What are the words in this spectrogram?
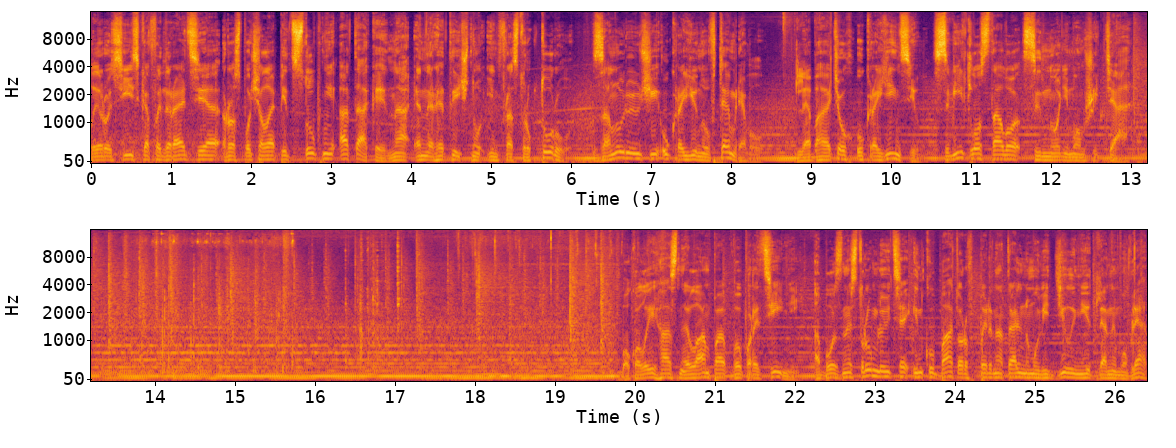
Коли Російська Федерація розпочала підступні атаки на енергетичну інфраструктуру, занурюючи Україну в темряву, для багатьох українців світло стало синонімом життя. Коли гасне лампа в операційній або знеструмлюється інкубатор в перинатальному відділенні для немовлят,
